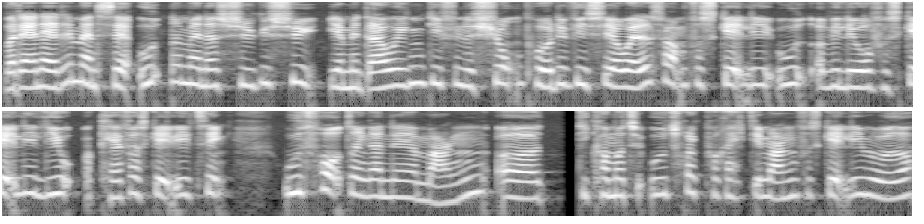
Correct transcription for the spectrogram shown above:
hvordan er det, man ser ud, når man er psykisk syg? Jamen, der er jo ingen definition på det. Vi ser jo alle sammen forskellige ud, og vi lever forskellige liv og kan forskellige ting. Udfordringerne er mange, og de kommer til udtryk på rigtig mange forskellige måder.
